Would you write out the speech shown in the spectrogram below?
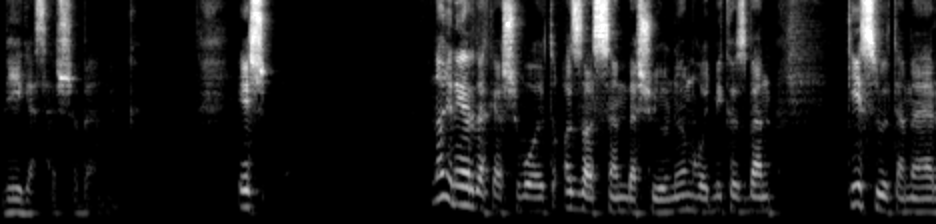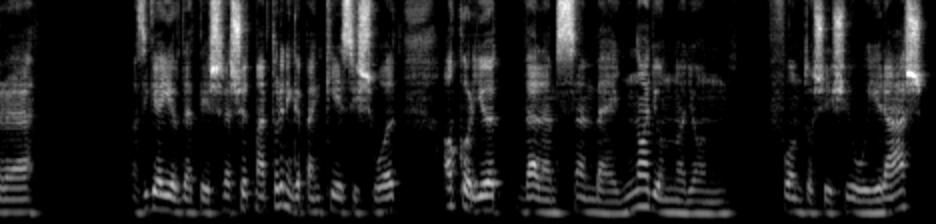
végezhesse bennünk. És nagyon érdekes volt azzal szembesülnöm, hogy miközben készültem erre az igehirdetésre, sőt már tulajdonképpen kész is volt, akkor jött velem szembe egy nagyon-nagyon fontos és jó írás,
